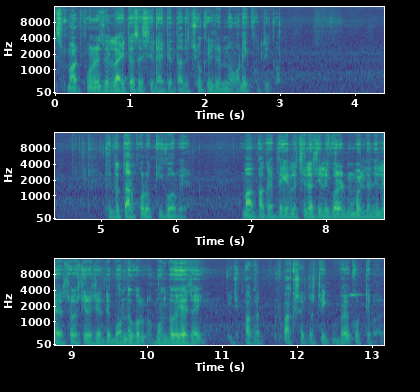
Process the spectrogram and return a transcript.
স্মার্টফোনের যে লাইট আছে সেই লাইটে তাদের চোখের জন্য অনেক ক্ষতিকর। কিন্তু তারপরও কি করবে? মা পাকাতে গেলে চিলাচিলি করে মোবাইলটা দিলে চিলাচিলাটি বন্ধ বন্ধ হয়ে যায়। কিছু পাকা পাকসাটা ঠিকভাবে করতে পারে।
